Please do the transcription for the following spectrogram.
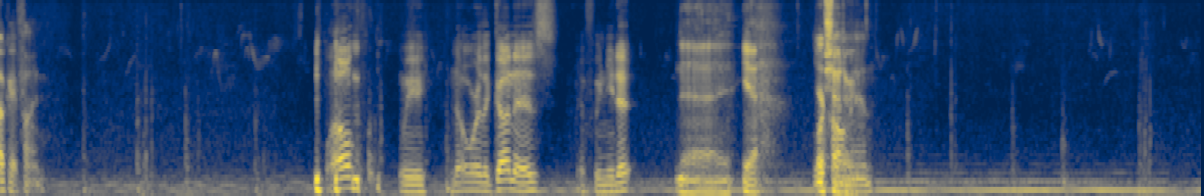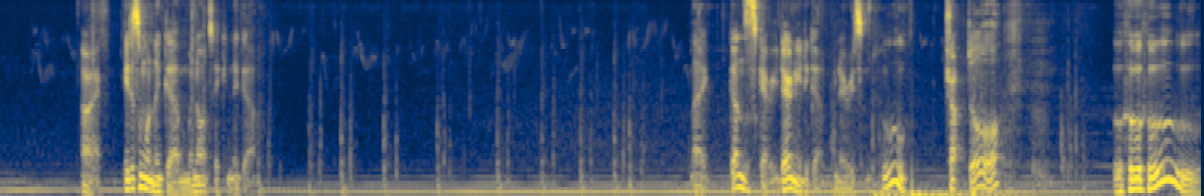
Okay, fine. Well, we know where the gun is if we need it. Uh, yeah. Your Or call, shadow. man. All right. He doesn't want the gun. We're not taking the gun. Like guns are scary. You don't need a gun for no reason. Ooh, trapdoor. Ooh hoo hoo.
